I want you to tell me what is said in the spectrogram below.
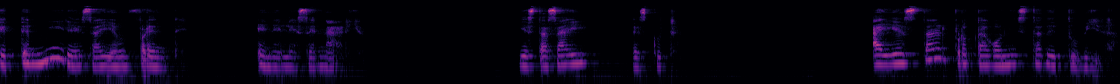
que te mires ahí enfrente, en el escenario. Y estás ahí, escucha. Ahí está el protagonista de tu vida.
